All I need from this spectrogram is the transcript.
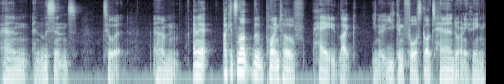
and and listens to it. Um, and it like it's not the point of hey like you know you can force God's hand or anything,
